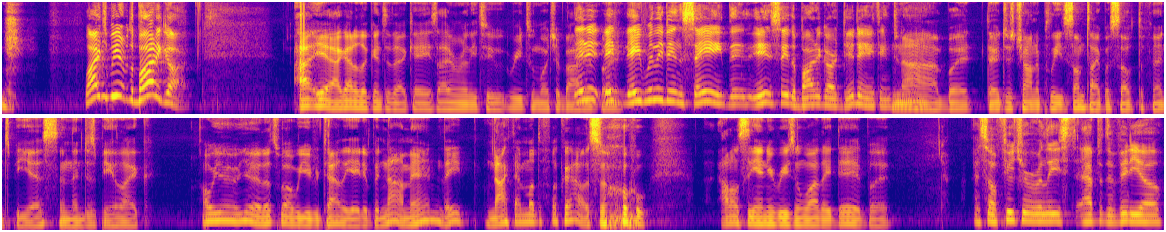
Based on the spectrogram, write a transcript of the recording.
Why'd you beat up the bodyguard? I yeah, I got to look into that case. I didn't really too read too much about They, it. did, they they really didn't say anything. They didn't say the bodyguard did anything to him. Nah, but they're just trying to plead some type of self defense BS and then just be like, oh, yeah, yeah, that's why we retaliated. But nah, man, they knocked that motherfucker out. So I don't see any reason why they did. But And so Future released after the video,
